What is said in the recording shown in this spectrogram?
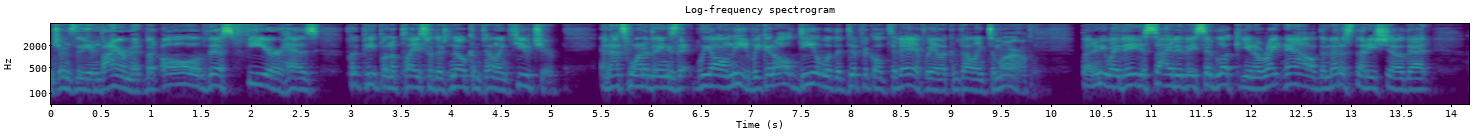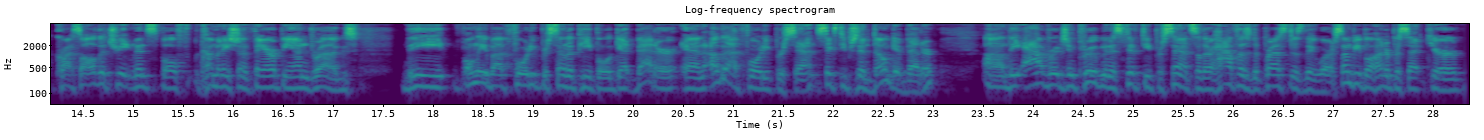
in terms of the environment. But all of this fear has put people in a place where there's no compelling future. And that's one of the things that we all need. We can all deal with the difficult today if we have a compelling tomorrow. But anyway, they decided, they said, look, you know, right now the meta studies show that across all the treatments, both combination of therapy and drugs, the only about 40% of people get better. And of that 40%, 60% don't get better uh, the average improvement is 50%. So they're half as depressed as they were. Some people 100% cure,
